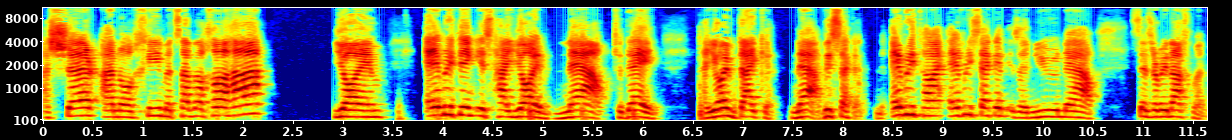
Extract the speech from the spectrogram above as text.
Asher anochi metzavacha yoim. Everything is hayoim, now, today. Hayoim daika, now, this second. Every time, every second is a new now. Says Rabbi Nachman.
